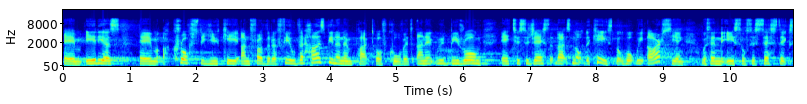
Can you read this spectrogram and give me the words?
um, areas um, across the UK and further afield, there has been an impact of COVID and it would be wrong uh, to suggest that that's not the case. But what we are seeing within the ASO statistics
